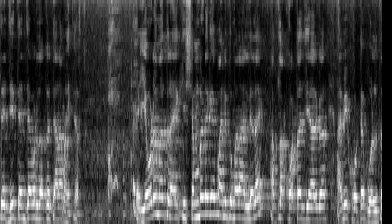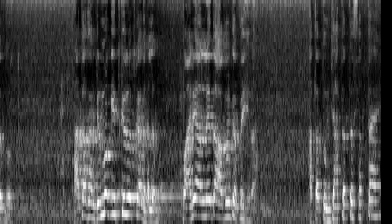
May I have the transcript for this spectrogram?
ते जे त्यांच्यावर जातो त्यांना माहिती असतं. एवढं मात्र आहे की शंभर टक्के पाणी तुम्हाला आणलेलं आहे. आपला खोटा जी आर आम्ही खोटं बोलतच नसतो. आता सांगतील मग इतके दिवस का झालं? पाणी आणलंय तर अजून कसं येणार? आता तुमच्या हातात तर सत्ता आहे.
